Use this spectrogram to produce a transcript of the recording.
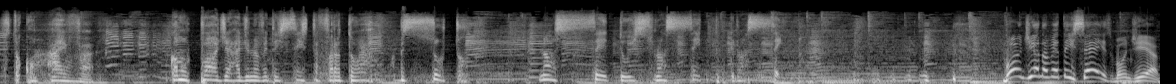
estou com raiva. Como pode a Rádio 96 estar tá fora do ar? Absurdo. Não aceito isso, não aceito, porque não aceito. Bom dia, 96. Bom dia.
